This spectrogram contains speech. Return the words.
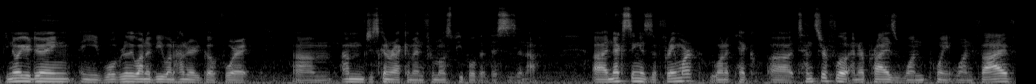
if you know what you're doing and you really want a V100, go for it. Um, I'm just going to recommend for most people that this is enough. Uh, next thing is the framework. We want to pick uh, TensorFlow Enterprise 1.15.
